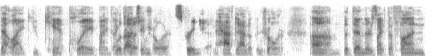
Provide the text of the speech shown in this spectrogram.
that like you can't play by like Without a touching controller. screen. Yeah. You have to have a controller. Um, but then there's like the fun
